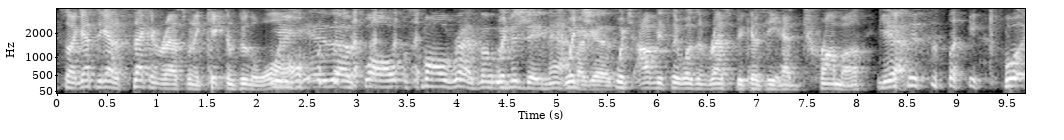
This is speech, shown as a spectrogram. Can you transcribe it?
So I guess he got a second rest when he kicked him through the wall. He, a small small rest. That was which, a midday nap, which, I guess. which obviously wasn't rest because he had trauma. Yeah. it's like Well,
